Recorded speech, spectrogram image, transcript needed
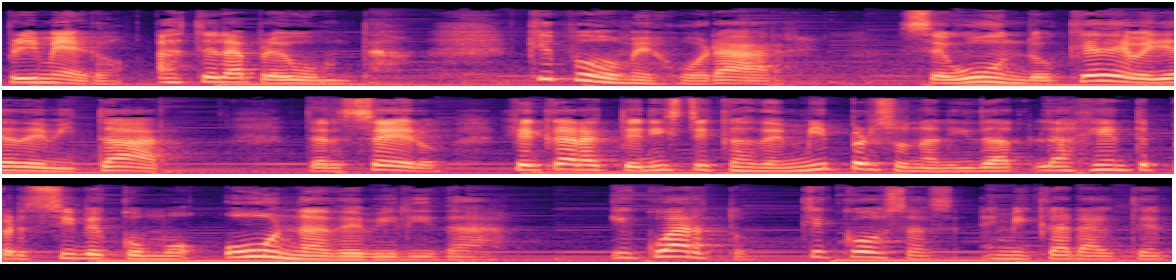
Primero, hazte la pregunta, ¿qué puedo mejorar? Segundo, ¿qué debería de evitar? Tercero, qué características de mi personalidad la gente percibe como una debilidad. Y cuarto, qué cosas en mi carácter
